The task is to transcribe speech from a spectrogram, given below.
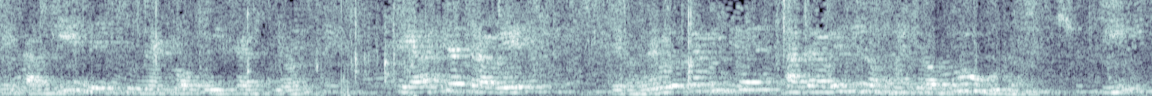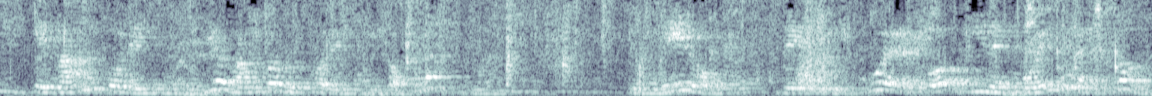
que también es una comunicación, se hace a través de los neurotransmisores, a través de los microtúbulos, ¿sí? que van por el interior, van por, por el citoplasma. Primero del cuerpo y después del axón,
